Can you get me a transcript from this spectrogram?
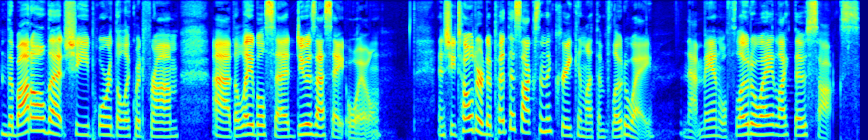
The bottle that she poured the liquid from, uh, the label said, Do as I say, oil. And she told her to put the socks in the creek and let them float away. And that man will float away like those socks.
